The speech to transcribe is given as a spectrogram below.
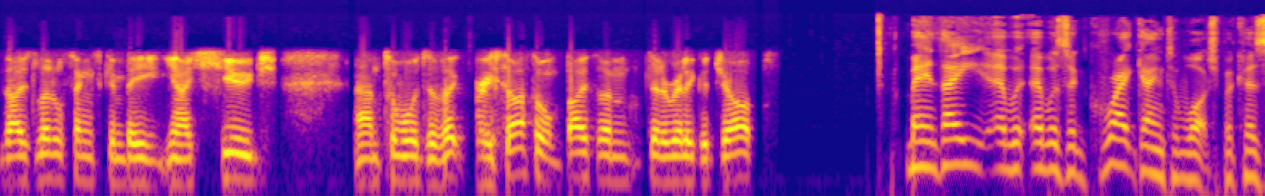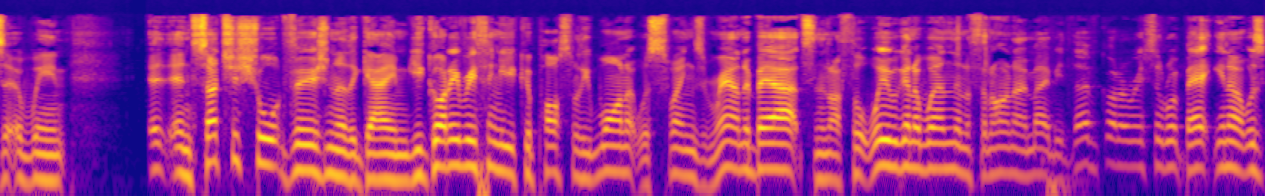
those little things can be, you know, huge um, towards a victory. So I thought both of them did a really good job. Man, they it, was a great game to watch because it went in such a short version of the game. You got everything you could possibly want. It was swings and roundabouts, and then I thought we were going to win. Then I thought, oh no, maybe they've got to wrestle it back. You know, it was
